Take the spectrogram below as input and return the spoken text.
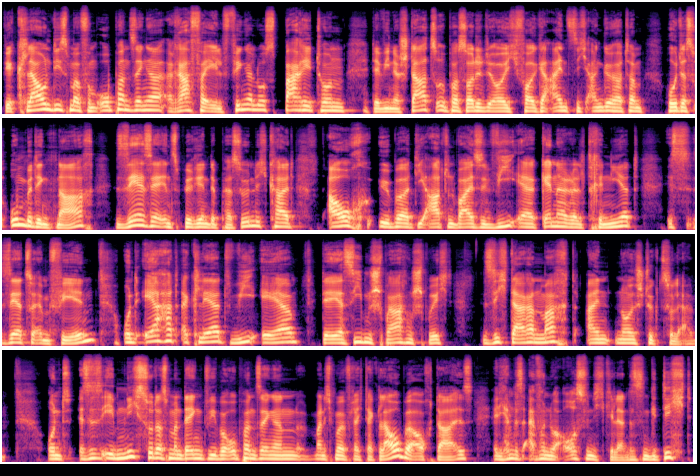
Wir klauen diesmal vom Opernsänger Raphael Fingerlos, Bariton der Wiener Staatsoper. Solltet ihr euch Folge 1 nicht angehört haben, holt das unbedingt nach. Sehr, sehr inspirierende Persönlichkeit. Auch über die Art und Weise, wie er generell trainiert, ist sehr zu empfehlen. Und er hat erklärt, wie er, der ja sieben Sprachen spricht, sich daran macht, ein neues Stück zu lernen. Und es ist eben nicht so, dass man denkt, wie bei Opernsängern manchmal vielleicht der Glaube auch da ist. Ja, die haben das einfach nur auswendig gelernt. Das ist ein Gedicht.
